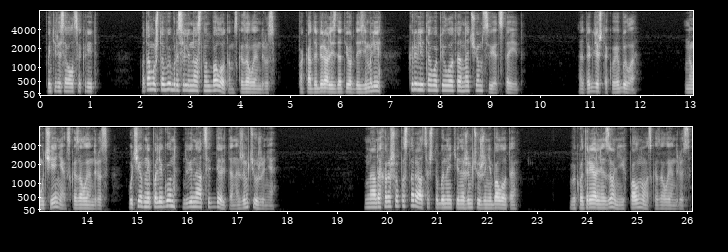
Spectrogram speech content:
– поинтересовался Крит. «Потому что выбросили нас над болотом», – сказал Эндрюс. «Пока добирались до твердой земли, крылья того пилота на чем свет стоит». «Это где ж такое было?» «На учениях», – сказал Эндрюс. «Учебный полигон 12 Дельта на Жемчужине». «Надо хорошо постараться, чтобы найти на Жемчужине болото». «В экваториальной зоне их полно», – сказал Эндрюс.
